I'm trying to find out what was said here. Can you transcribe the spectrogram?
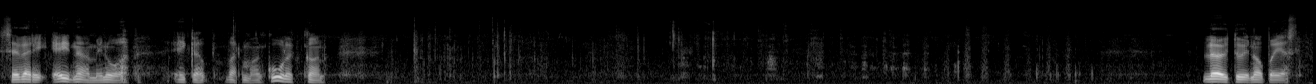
Severi ei näe minua, eikä varmaan kuulekaan. Löytyi nopeasti.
